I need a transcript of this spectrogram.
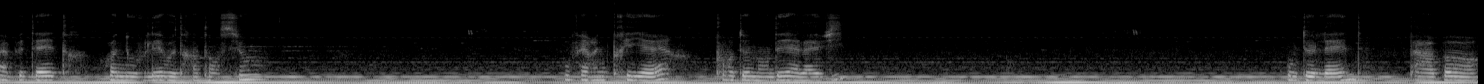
à peut-être renouveler votre intention ou faire une prière pour demander à la vie ou de l'aide par rapport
